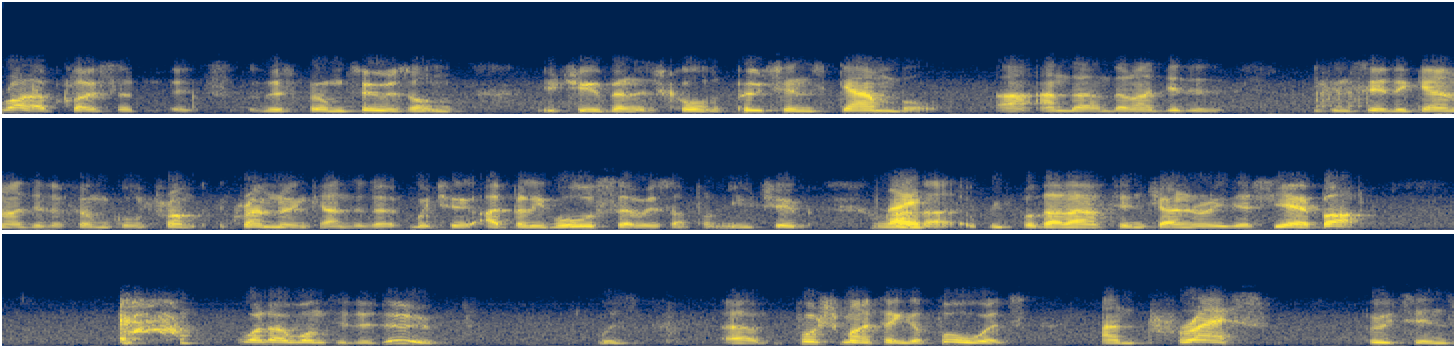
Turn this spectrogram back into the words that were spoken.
right up close. It's this film too is on YouTube, and it's called Putin's Gamble. Uh, and then, then I did it. You can see it again. I did a film called Trump, the Kremlin Candidate, which I believe also is up on YouTube. Nice. And, uh, we put that out in January this year. But what I wanted to do was uh, push my finger forwards and press Putin's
